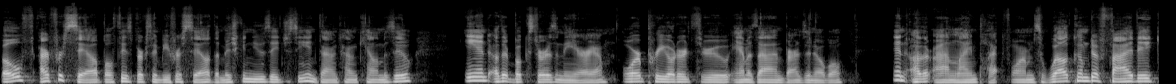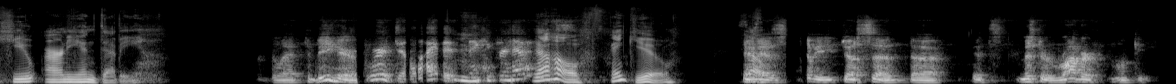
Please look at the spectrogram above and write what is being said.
Both are for sale. Both these books will be for sale at the Michigan News Agency in downtown Kalamazoo and other bookstores in the area, or pre-ordered through Amazon, Barnes & Noble, and other online platforms. Welcome to 5AQ, Arnie and Debbie. Glad to be here. We're delighted. Thank you for having us. No, thank you. So, and as Debbie just said, uh, it's Mr. Robert Monkey.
